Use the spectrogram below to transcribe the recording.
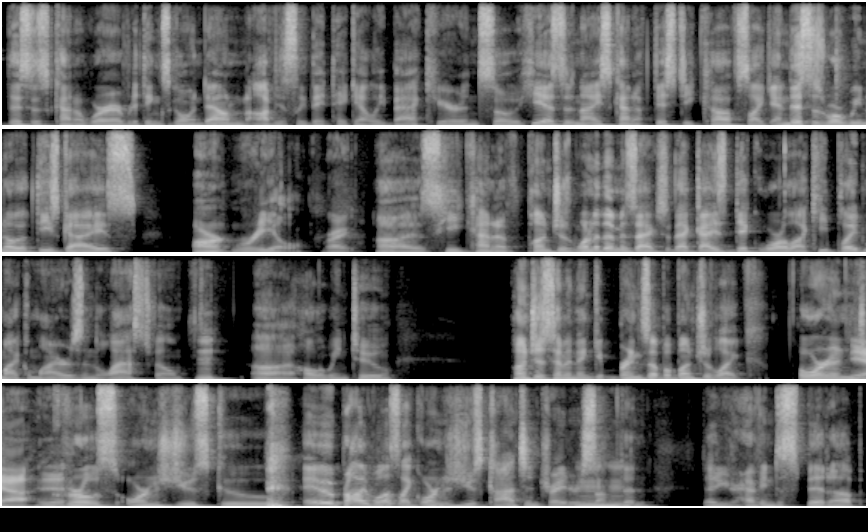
this is kind of where everything's going down. And obviously, they take Ellie back here, and so he has a nice kind of fisty cuffs. Like, and this is where we know that these guys aren't real, Right. Uh, as he kind of punches one of them is actually that guy's Dick Warlock. He played Michael Myers in the last film, Hmm. uh, Halloween Two. Punches him and then get, brings up a bunch of like orange, Yeah, yeah. gross orange juice goo. it probably was like orange juice concentrate or Mhm. something that you're having to spit up.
